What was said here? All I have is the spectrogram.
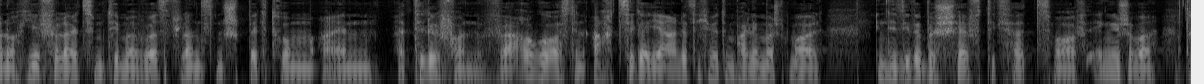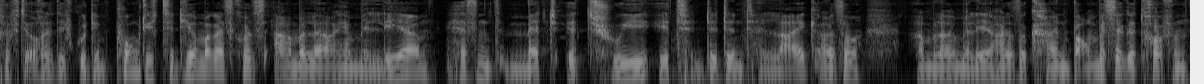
und auch hier vielleicht zum Thema Würzpflanzenspektrum ein Artikel von Vargo aus den 80er Jahren, der sich mit dem Hallimasch mal intensiver beschäftigt hat, zwar auf Englisch, aber trifft ja auch relativ gut den Punkt. Ich zitiere mal ganz kurz Armillaria melea. Hasn't met a tree it didn't like, also Armillaria melea hat also keinen Baum bisher getroffen,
